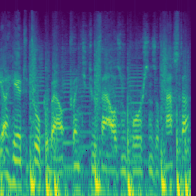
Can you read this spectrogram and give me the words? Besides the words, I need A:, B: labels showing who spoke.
A: We are here to talk about 22,000 portions of pasta.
